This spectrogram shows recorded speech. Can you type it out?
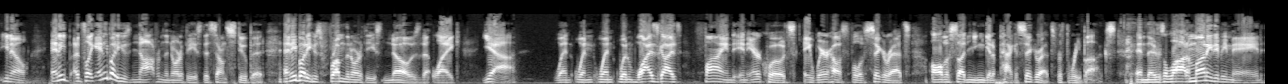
you know any it's like anybody who's not from the Northeast. This sounds stupid. Anybody who's from the Northeast knows that like yeah when when when when wise guys find in air quotes a warehouse full of cigarettes, all of a sudden you can get a pack of cigarettes for three bucks, and there's a lot of money to be made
